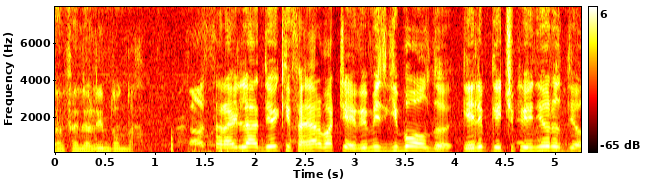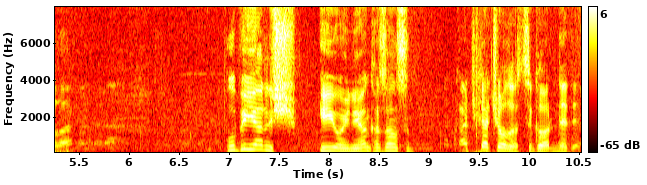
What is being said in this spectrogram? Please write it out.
Ben Fenerliyim de ondan. Galatasaraylılar diyor ki Fenerbahçe evimiz gibi oldu. Gelip geçip yeniyoruz diyorlar. Bu bir yarış. İyi oynayan kazansın. Kaç kaç olur? Skor nedir?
